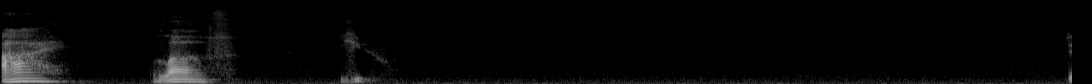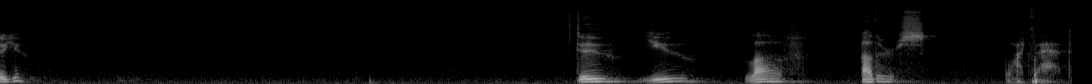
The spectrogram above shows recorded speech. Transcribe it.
I love you. Do you? Do you love others like that?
